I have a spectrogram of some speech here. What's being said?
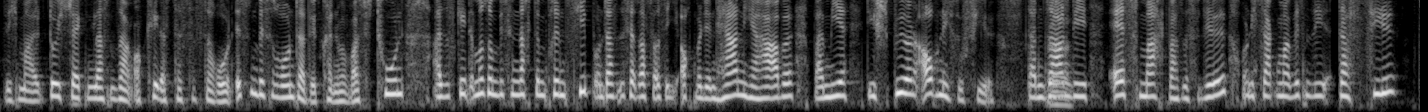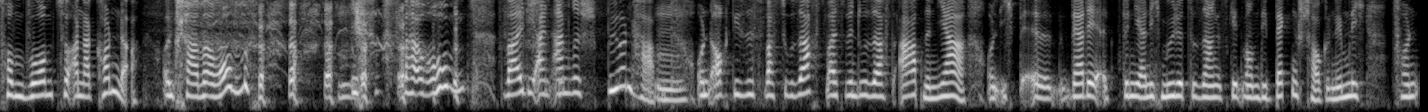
sich mal durchchecken lassen und sagen, okay, das Testosteron ist ein bisschen runter, wir können immer was tun. Also es geht immer so ein bisschen nach dem Prinzip und das ist ja das, was ich auch mit den Herren hier habe. Bei mir, die spüren auch nicht so viel. Dann sagen ja. die, es macht, was es will. Und ich sage mal, wissen Sie, das Ziel vom Wurm zur Anaconda. Und zwar warum? ja, warum? Weil die ein anderes Spüren haben. Mhm. Und auch dieses, was du sagst, weißt, wenn du sagst, atmen, ja. Und ich äh, werde, bin ja nicht müde zu sagen, es geht mal um die Beckenschaukel, nämlich von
